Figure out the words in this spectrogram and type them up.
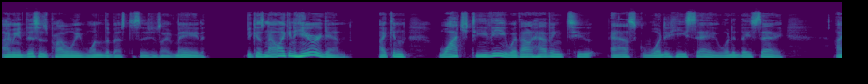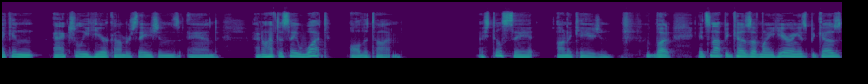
I mean, this is probably one of the best decisions I've made because now I can hear again. I can watch TV without having to ask, what did he say? What did they say? I can actually hear conversations and I don't have to say what all the time. I still say it on occasion, but it's not because of my hearing. It's because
